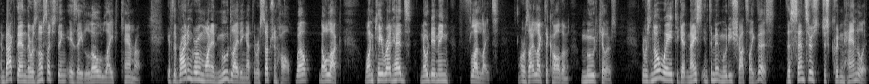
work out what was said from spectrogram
And back then, there was no such thing as a low light camera. If the bride and groom wanted mood lighting at the reception hall, well, no luck. 1K redheads, no dimming, floodlights. Or as I like to call them, mood killers. There was no way to get nice, intimate, moody shots like this. The sensors just couldn't handle it.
